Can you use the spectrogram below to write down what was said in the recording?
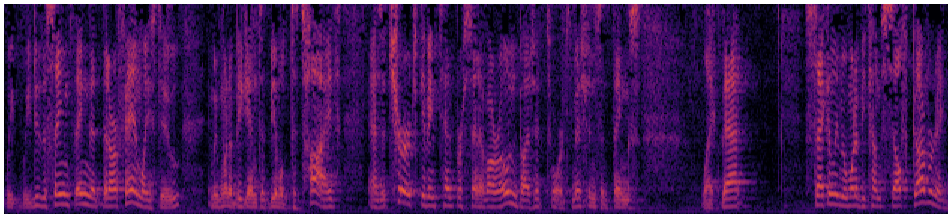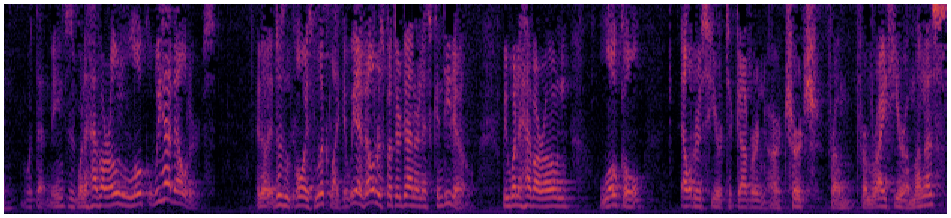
we, we do the same thing that, that our families do and we want to begin to be able to tithe as a church, giving 10% of our own budget towards missions and things like that. Secondly, we want to become self-governing. What that means is we want to have our own local. We have elders. You know, it doesn't always look like it. We have elders, but they're down in Escondido. We want to have our own local elders here to govern our church from, from right here among us.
